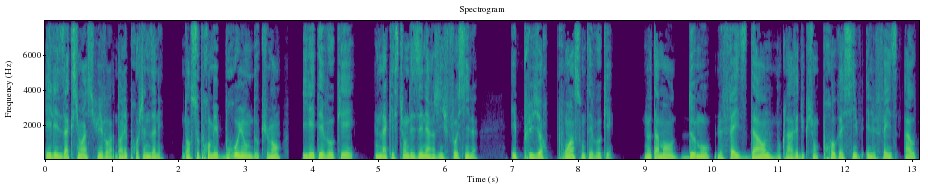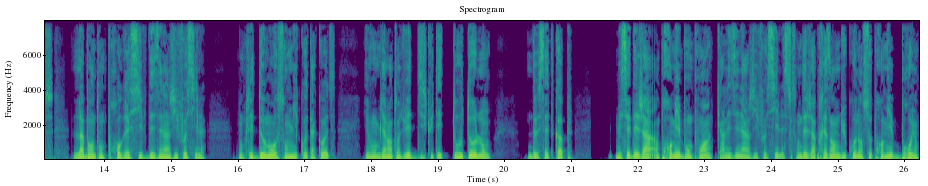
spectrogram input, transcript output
et les actions à suivre dans les prochaines années dans ce premier brouillon de document, il est évoqué la question des énergies fossiles. Et plusieurs points sont évoqués. Notamment deux mots, le phase down, donc la réduction progressive, et le phase out, l'abandon progressif des énergies fossiles. Donc les deux mots sont mis côte à côte et vont bien entendu être discutés tout au long de cette COP, mais c'est déjà un premier bon point car les énergies fossiles sont déjà présentes du coup dans ce premier brouillon.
